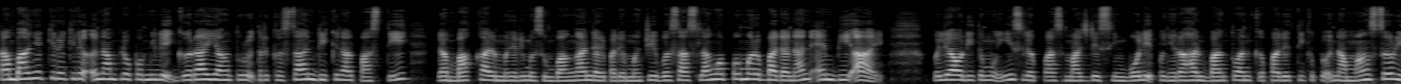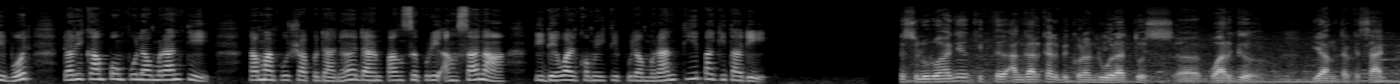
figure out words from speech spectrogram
Tambahnya kira-kira 60 pemilik gerai yang turut terkesan dikenal pasti dan bakal menerima sumbangan daripada Menteri Besar Selangor Pemerbadanan MBI. Beliau ditemui selepas majlis simbolik penyerahan bantuan kepada 36 mangsa ribut dari Kampung Pulau Meranti, Taman Putra Perdana dan Pangsapuri Angsana di Dewan Komuniti Pulau Meranti pagi tadi. Keseluruhannya kita anggarkan lebih kurang 200 uh, keluarga yang terkesan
